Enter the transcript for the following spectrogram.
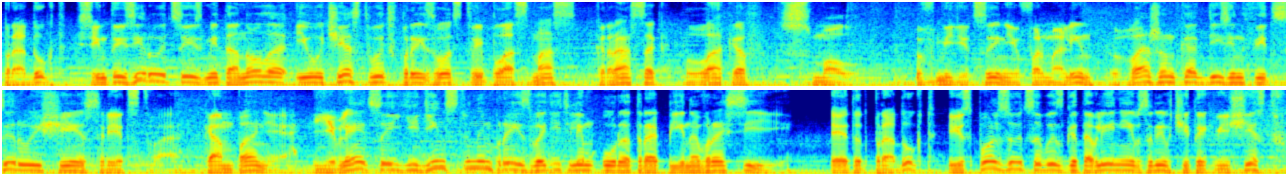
Продукт синтезируется из метанола и участвует в производстве пластмасс, красок, лаков, смол. В медицине формалин важен как дезинфицирующее средство. Компания является единственным производителем уротропина в России – этот продукт используется в изготовлении взрывчатых веществ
